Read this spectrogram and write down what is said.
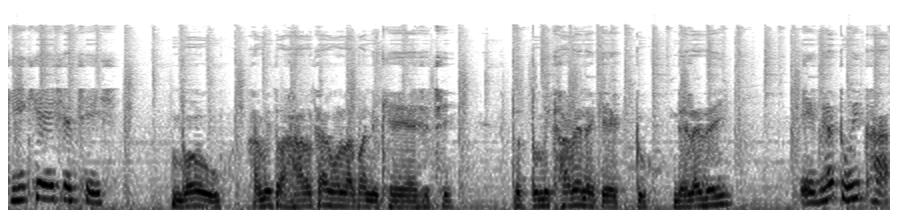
কি খেয়ে এসেছিস? বউ আমি তো হালকা গোলা পানি খেয়ে এসেছি। তো তুমি খাবে নাকি একটু? ঢেলে দেই। এগুলো তুই খা।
